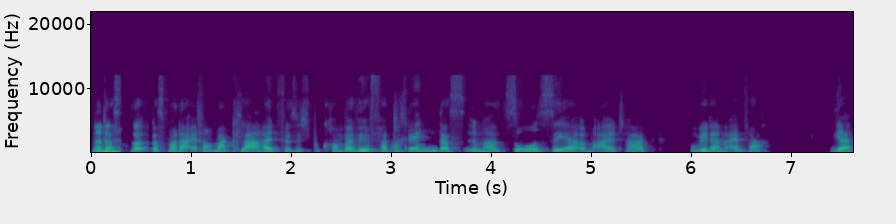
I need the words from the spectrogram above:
Ne, dass, Mhm. dass man da einfach mal Klarheit für sich bekommt, weil wir verdrängen das immer so sehr im Alltag, wo wir dann einfach ja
